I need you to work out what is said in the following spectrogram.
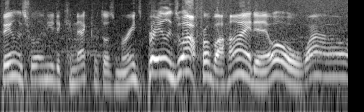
Banelings really need to connect with those Marines. Banelings, wow, from behind, and oh, wow.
